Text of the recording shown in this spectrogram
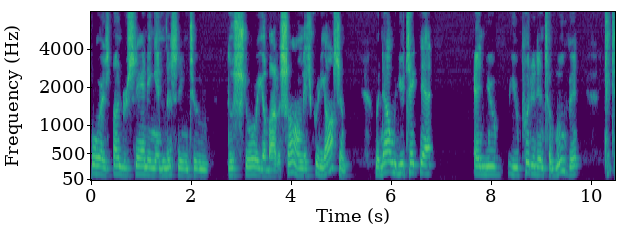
far as understanding and listening to the story about a song, it's pretty awesome. But now when you take that and you you put it into movement, it's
